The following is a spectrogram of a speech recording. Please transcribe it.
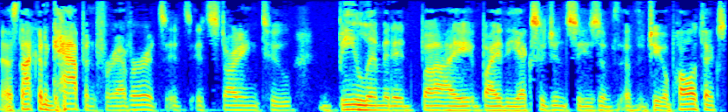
That's not going to happen forever. It's, it's, it's starting to be limited by, by the exigencies of, of the geopolitics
